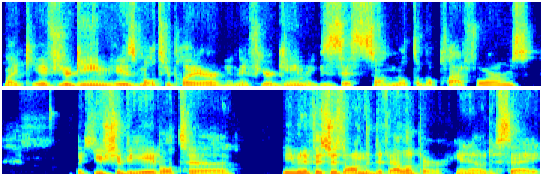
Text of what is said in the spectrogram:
like if your game is multiplayer and if your game exists on multiple platforms like you should be able to even if it's just on the developer you know to say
